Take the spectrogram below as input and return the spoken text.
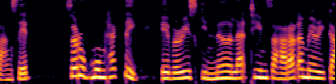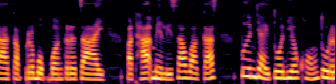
กลางเซตสรุปมุมแท็กติก เอเวอรีสกินเนอร์และทีมสหรัฐอเมริกากับระบบบอลกระจายปะทะเมลิซาวากัส ปืนใหญ่ตัวเดียวของตุร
